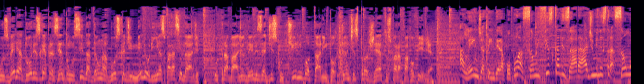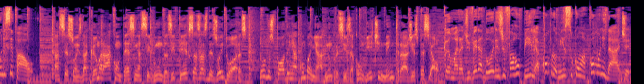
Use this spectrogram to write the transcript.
Os vereadores representam o cidadão na busca de melhorias para a cidade. O trabalho deles é discutir e votar importantes projetos para a Farroupilha. Além de atender a população e fiscalizar a administração municipal. As sessões da Câmara acontecem às segundas e terças às 18 horas. Todos podem acompanhar, não precisa convite nem traje especial. Câmara de Vereadores de Farroupilha, compromisso com a comunidade.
